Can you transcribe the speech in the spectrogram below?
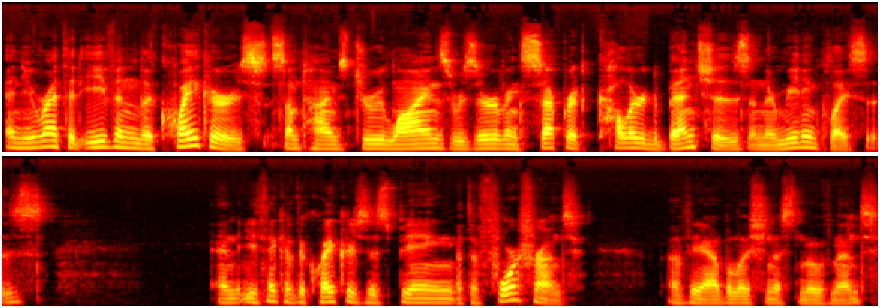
And you write that even the Quakers sometimes drew lines reserving separate colored benches in their meeting places. And you think of the Quakers as being at the forefront of the abolitionist movement.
